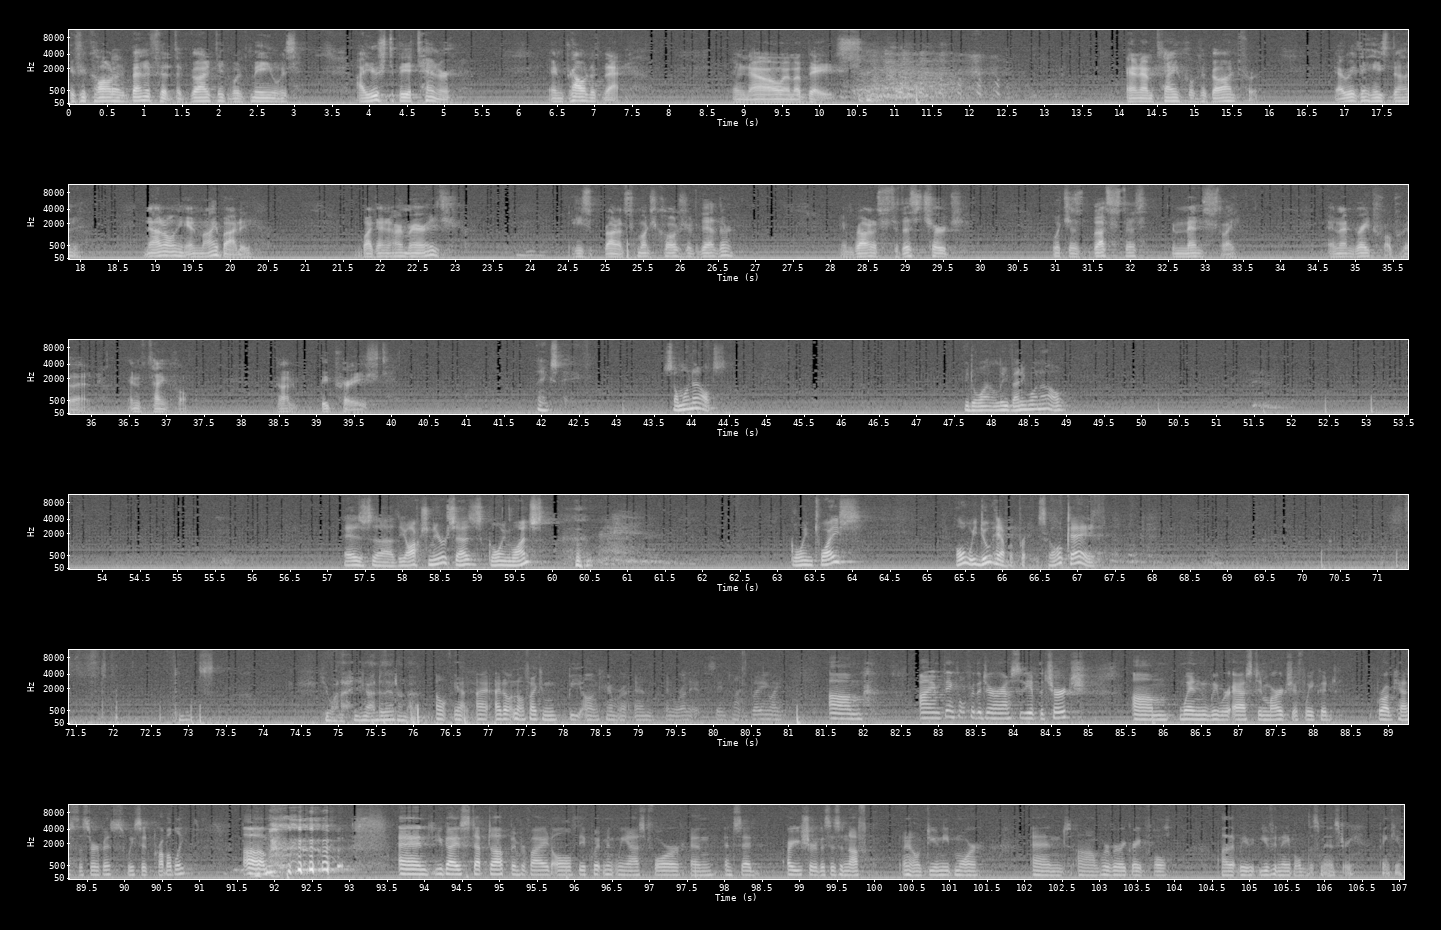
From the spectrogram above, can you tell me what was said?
if you call it a benefit that God did with me was I used to be a tenor and proud of that. And now I'm a bass. and I'm thankful to God for everything He's done, not only in my body, but in our marriage. He's brought us much closer together and brought us to this church, which has blessed us immensely. And I'm grateful for that and thankful. God be praised. Thanks, Dave. Someone else? You don't want to leave anyone out. As uh, the auctioneer says, going once, going twice. Oh, we do have a praise. Okay. You want to hang on to that or not? Oh, yeah, I, I don't know if I can be on camera and, and run it at the same time, but anyway. Um, I'm thankful for the generosity of the church. Um, when we were asked in March if we could broadcast the service, we said probably. Um, and you guys stepped up and provided all of the equipment we asked for and, and said, are you sure this is enough? You know, do you need more? And, uh, we're very grateful uh, that we, you've enabled this ministry. Thank you.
